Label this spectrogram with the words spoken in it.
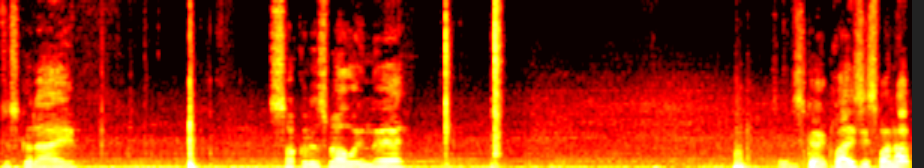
Just got a socket as well in there. So I'm just going to close this one up.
